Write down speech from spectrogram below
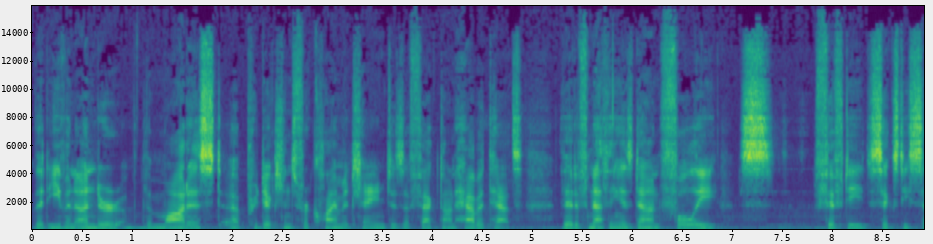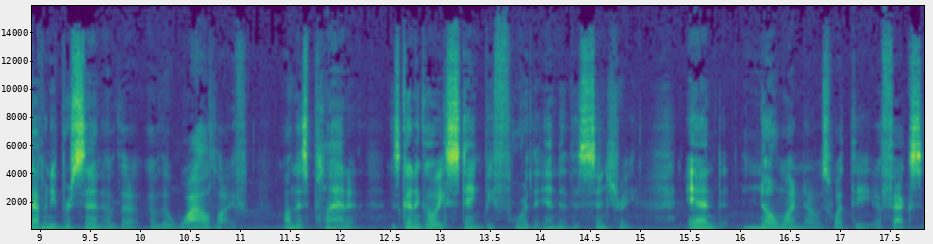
that even under the modest uh, predictions for climate change's effect on habitats, that if nothing is done, fully 50, 60, 70% of the, of the wildlife on this planet is going to go extinct before the end of this century. And no one knows what the effects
